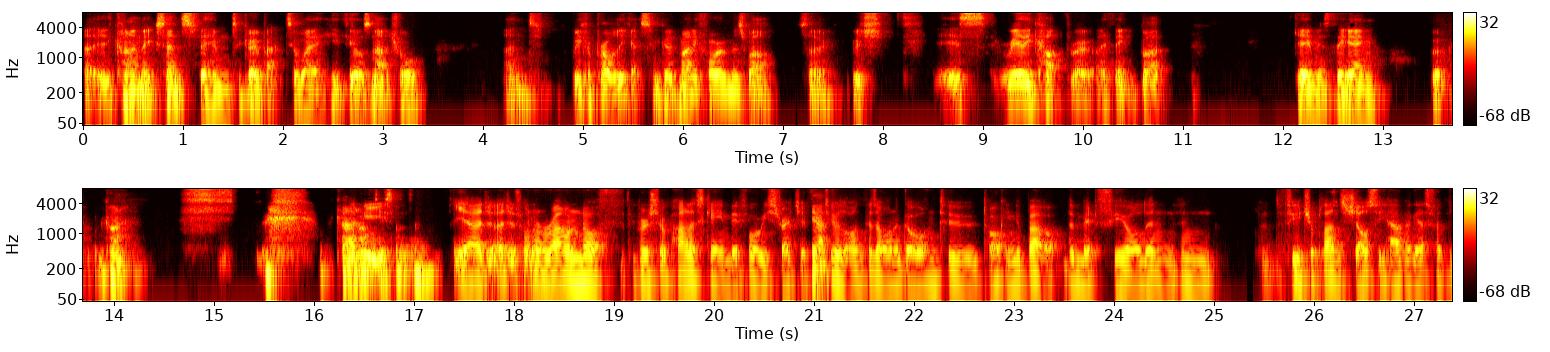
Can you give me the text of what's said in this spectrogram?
uh, it kind of makes sense for him to go back to where he feels natural, and we could probably get some good money for him as well. So, which is really cutthroat, I think, but game is the game. But we kind of kind of have me- to sometimes. Yeah, I ju- I just want to round off the Crystal Palace game before we stretch it for Yeah. too long because I want to go on to talking about the midfield and, and the future plans Chelsea have, I guess, for the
